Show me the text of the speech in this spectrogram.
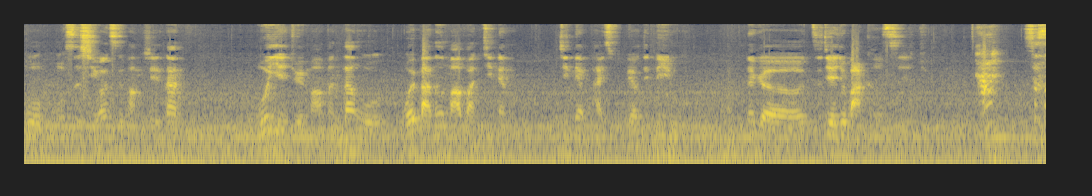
我我，我是喜欢吃螃蟹，但我也觉得麻烦，但我我会把那个麻烦尽量尽量排除掉，就例如。那个直接就把壳吃进去，哈？这是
